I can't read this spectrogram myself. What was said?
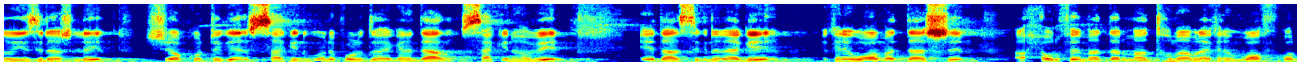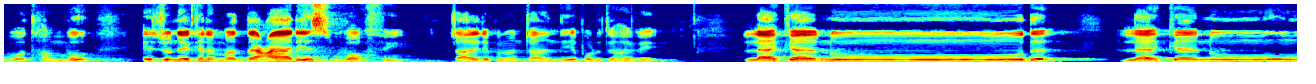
দুই ইসির আসলে সে অক্ষরটিকে সাকিন করে পড়তে হয়। এখানে দাল সাকিন হবে। এই দাল সাকিনের আগে এখানে ওয়া মাদ্দা আসছে। আর হরফে মাদ্দার মাধ্যমে আমরা এখানে ওয়ফ করব থামবো। এই জন্য এখানে মাদ্দা আয়ারিস, ওয়কফি। চারির পরিমাণ টান দিয়ে পড়তে হবে। لكنود لكنود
